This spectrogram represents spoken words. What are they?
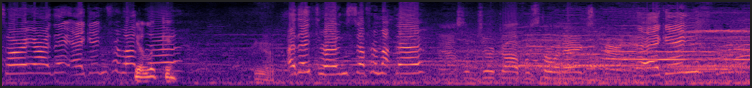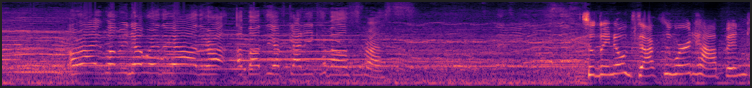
sorry are they egging from up You're there? looking yeah. Are they throwing stuff from up there? Yeah, some jerk off was throwing eggs apparently. They're egging? All right, well, we know where they are. They're above the Afghani Camel Express. So they know exactly where it happened.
